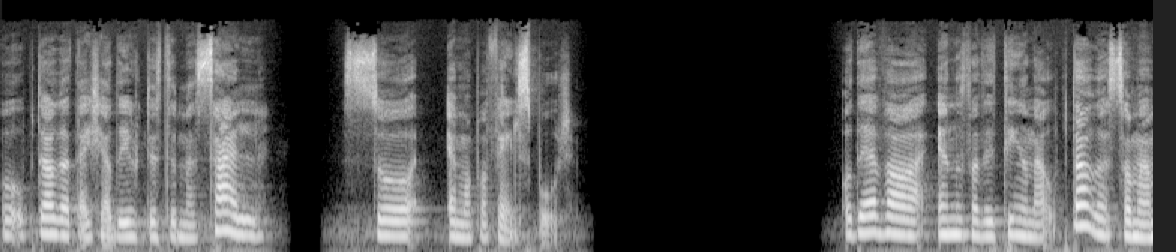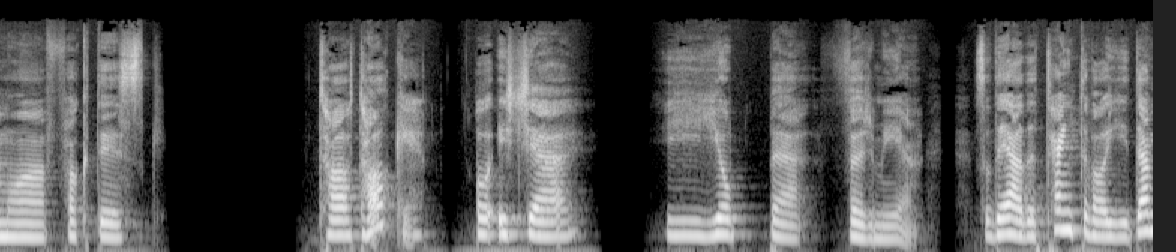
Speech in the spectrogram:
og oppdager at jeg ikke hadde gjort det til meg selv, så er man på feil spor. Og det var en av de tingene jeg oppdaga som jeg må faktisk ta tak i, og ikke jobbe for mye. Så det jeg hadde tenkt, var å gi dem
